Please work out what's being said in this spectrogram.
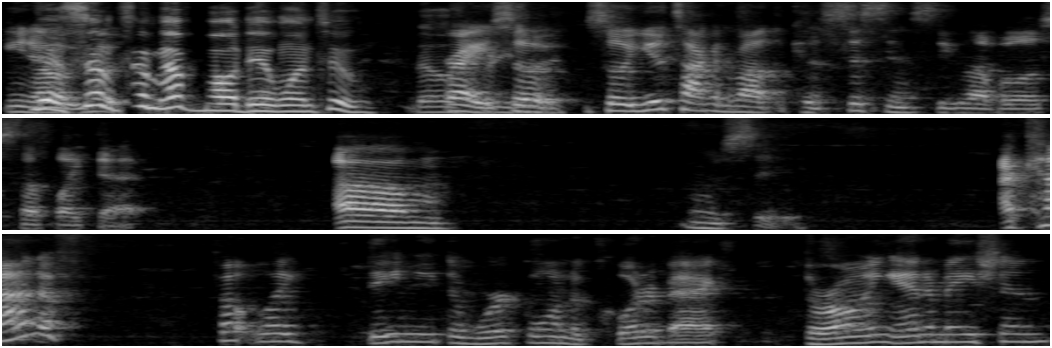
You know, yeah, you- Sim F ball did one too. Right. So good. so you're talking about the consistency level of stuff like that. Um, let's see. I kind of felt like they need to work on the quarterback throwing animation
